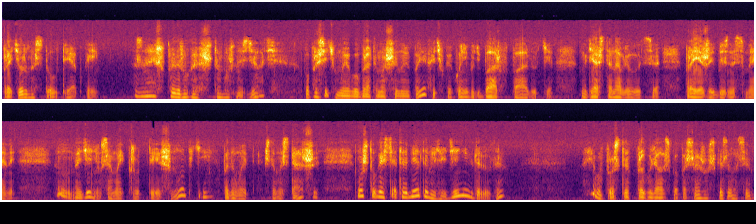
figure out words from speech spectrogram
протерла стол тряпкой. «Знаешь, подруга, что можно сделать? Попросить у моего брата машину и поехать в какой-нибудь бар в Падуке, где останавливаются проезжие бизнесмены. Ну, наденем самые крутые шмотки, подумает, что мы старше, может, угостят обедом или денег дадут, а? Я бы просто прогулялась по пассажу, сказала Сэм.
